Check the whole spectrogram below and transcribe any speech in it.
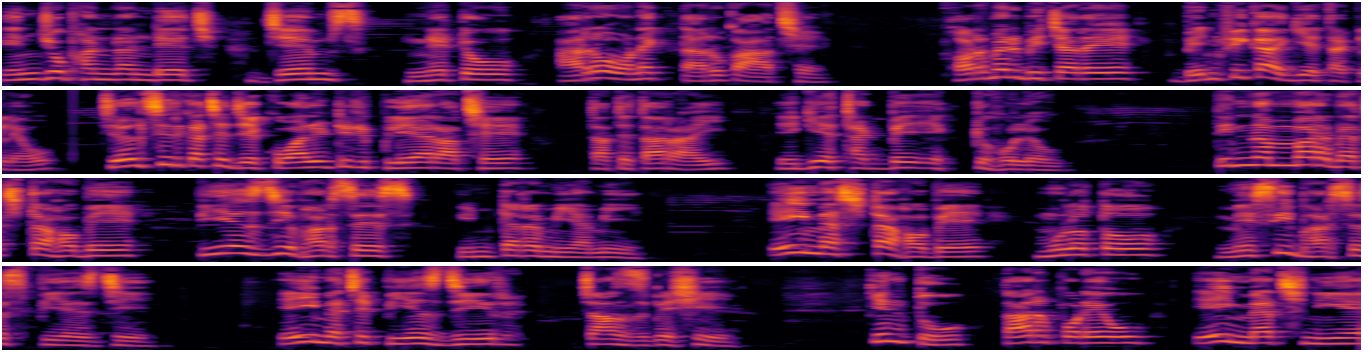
Enzo Fernandez, James, Neto আরও অনেক তারকা আছে। ফর্মের বিচারে বেনফিকা এগিয়ে থাকলেও, চেলসির কাছে যে কোয়ালিটির প্লেয়ার আছে, তাতে তারাই এগিয়ে থাকবে একটু হলেও। তিন নম্বর ম্যাচটা হবে পিএসজি ভার্সেস ইন্টার মিয়ামি। এই ম্যাচটা হবে মূলত মেসি ভার্সেস পিএসজি। এই ম্যাচে পিএসজির চান্স বেশি। কিন্তু তারপরেও এই ম্যাচ নিয়ে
